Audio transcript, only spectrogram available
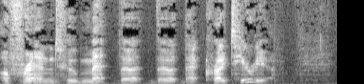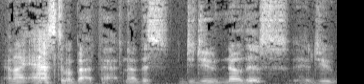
a friend who met the, the that criteria. And I asked him about that. Now, this did you know this? Did you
